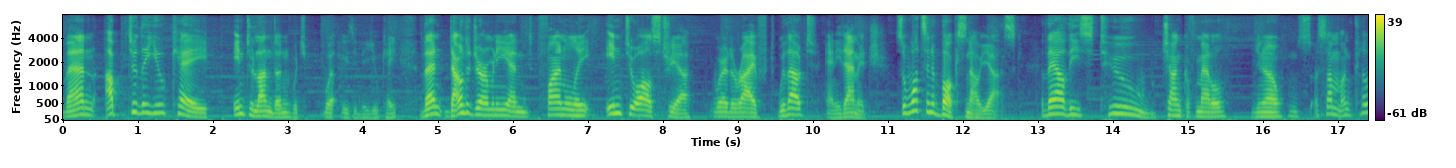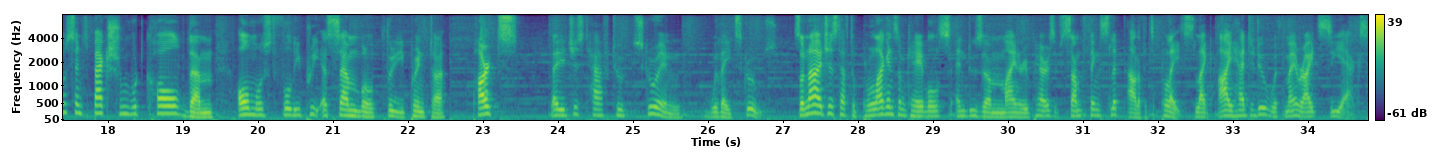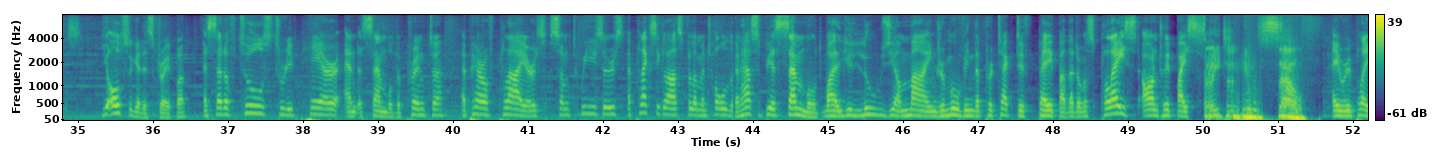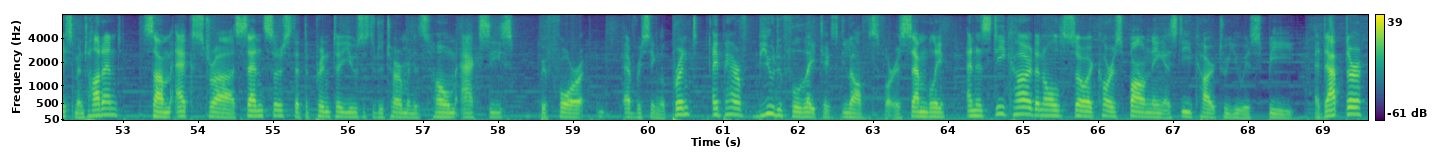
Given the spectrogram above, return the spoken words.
Then up to the UK into London, which well is in the UK. Then down to Germany and finally into Austria where it arrived without any damage. So what's in a box now, you ask? There are these two chunk of metal, you know, some on close inspection would call them almost fully pre-assembled 3D printer parts that you just have to screw in with 8 screws. So now I just have to plug in some cables and do some minor repairs if something slipped out of its place, like I had to do with my right Z-axis. You also get a scraper, a set of tools to repair and assemble the printer, a pair of pliers, some tweezers, a plexiglass filament holder that has to be assembled while you lose your mind removing the protective paper that was placed onto it by Satan himself. A replacement hot end, some extra sensors that the printer uses to determine its home axis before every single print, a pair of beautiful latex gloves for assembly, an SD card and also a corresponding SD card to USB adapter.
